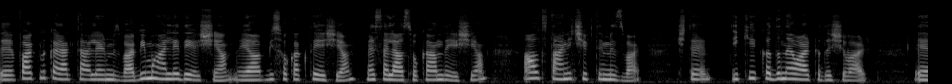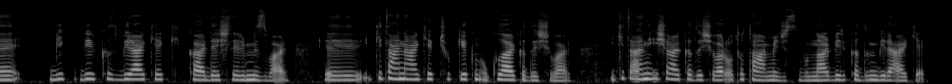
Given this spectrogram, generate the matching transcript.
e, farklı karakterlerimiz var. Bir mahallede yaşayan veya bir sokakta yaşayan, mesela sokağında yaşayan altı tane çiftimiz var. İşte iki kadın ev arkadaşı var. Ee, bir, bir kız bir erkek kardeşlerimiz var. Ee, iki tane erkek çok yakın okul arkadaşı var. İki tane iş arkadaşı var. Oto tamircisi bunlar. Bir kadın bir erkek.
